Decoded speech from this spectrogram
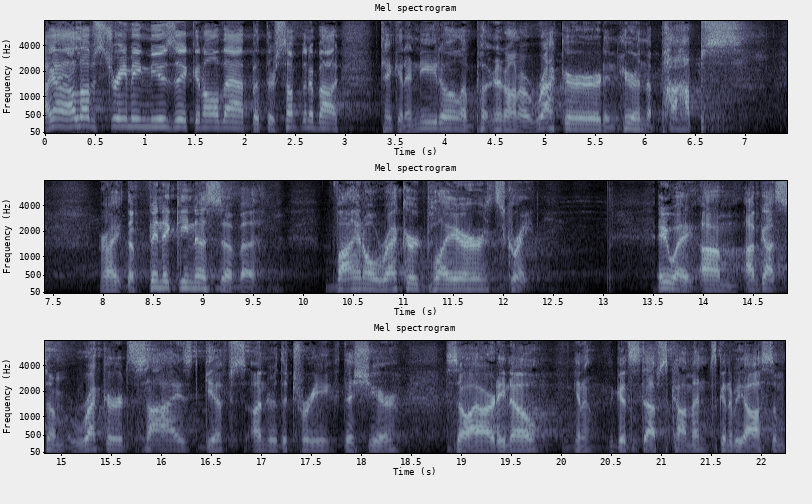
I, got, I love streaming music and all that, but there's something about taking a needle and putting it on a record and hearing the pops, right? The finickiness of a vinyl record player. It's great. Anyway, um, I've got some record sized gifts under the tree this year. So I already know, you know, the good stuff's coming. It's going to be awesome.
